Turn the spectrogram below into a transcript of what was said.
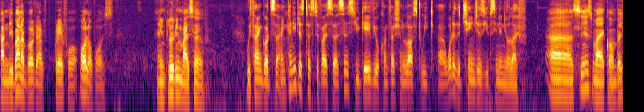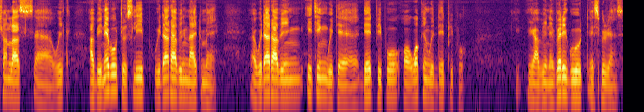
And the man of God has prayed for all of us, including myself. We thank God, sir. And can you just testify, sir, since you gave your confession last week, uh, what are the changes you've seen in your life? Uh, since my conversion last uh, week, I've been able to sleep without having nightmare, uh, without having eating with uh, dead people or working with dead people. It has been a very good experience.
